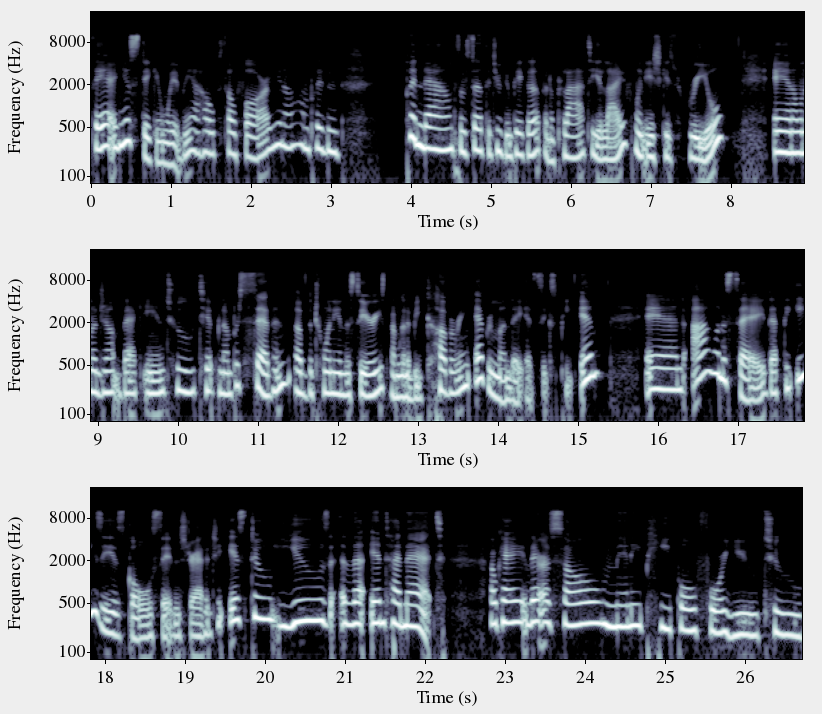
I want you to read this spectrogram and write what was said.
there, and you're sticking with me. I hope so far. You know, I'm putting putting down some stuff that you can pick up and apply to your life when ish gets real. And I want to jump back into tip number seven of the 20 in the series that I'm going to be covering every Monday at 6 p.m. And I want to say that the easiest goal setting strategy is to use the internet. Okay, there are so many people for you to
